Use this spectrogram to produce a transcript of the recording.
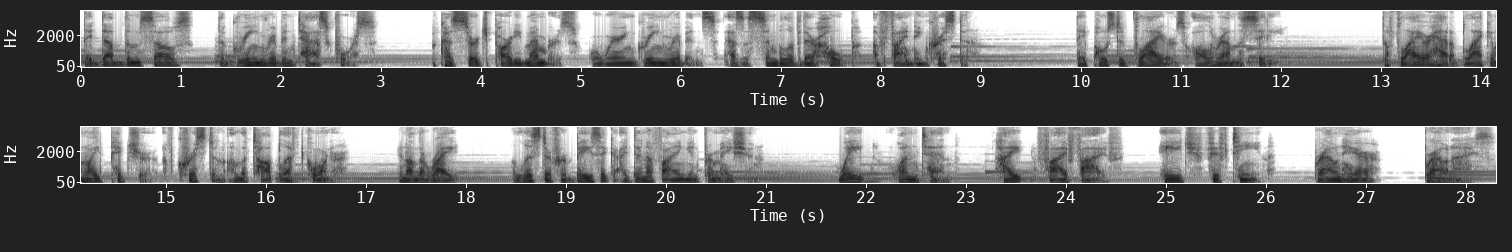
They dubbed themselves the Green Ribbon Task Force because search party members were wearing green ribbons as a symbol of their hope of finding Kristen. They posted flyers all around the city the flyer had a black and white picture of Kristen on the top left corner, and on the right, a list of her basic identifying information weight 110, height 5'5, age 15, brown hair, brown eyes.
